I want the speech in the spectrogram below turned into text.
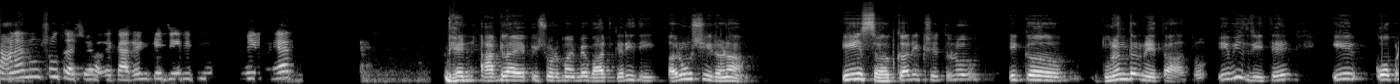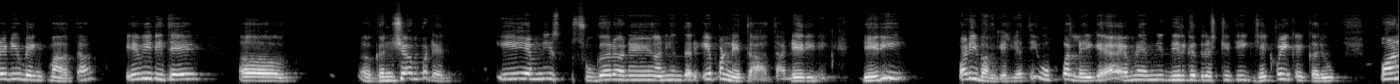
રાણાનું શું થશે હવે? કારણ કે જે રીતે બેન આગલા એપિસોડમાં મેં વાત કરી હતી, અરુણસિંહ રણા એ સહકારી ક્ષેત્રનો એક ધુરંધર નેતા હતો. એવી જ રીતે એ કોઓપરેટિવ બેંકમાં હતા. એવી રીતે ઘનશ્યામ પટેલ એ એમની સુગર અને આની અંદર એ પણ નેતા હતા ડેરીની. ડેરી પડી ભાંગેલી હતી, ઉપર લઈ ગયા. એમણે એમની દીર્ઘ દ્રષ્ટિથી જે કંઈ કંઈ કર્યું. પણ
